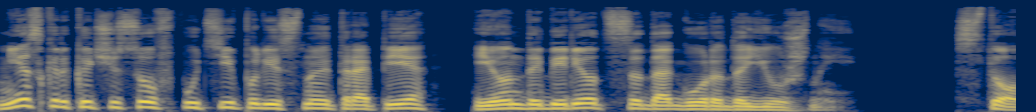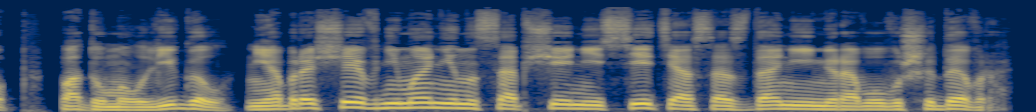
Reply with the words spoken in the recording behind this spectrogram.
Несколько часов пути по лесной тропе, и он доберется до города Южный. «Стоп», — подумал Лигал, не обращая внимания на сообщение сети о создании мирового шедевра.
